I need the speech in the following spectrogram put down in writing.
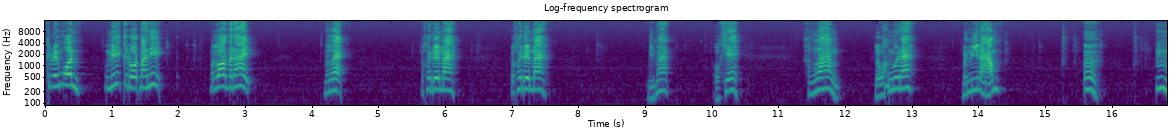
ขึ้นไปข้างบน ตรงนี้กระโดดมานี่ มันรอดมาได้ นั่นแหละแล้วค่อยเดินมาแล้วค่อยเดินมา ดีมาก โอเค ข้างล่าง ระวังด้วยนะ มันมีหนาม เออ อืม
